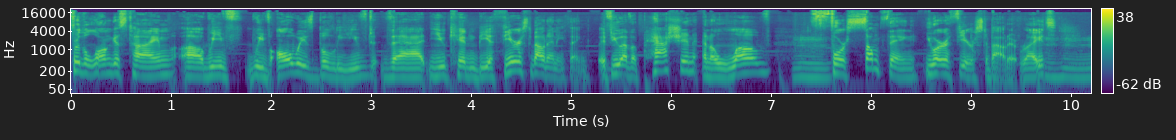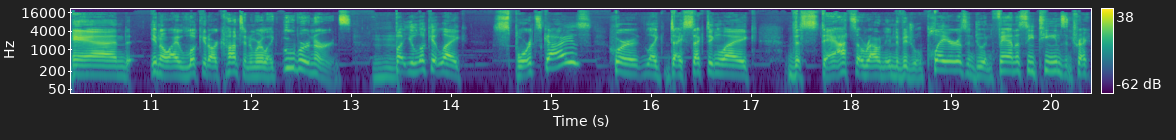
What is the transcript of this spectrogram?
for the longest time, uh, we've we've always believed that you can be a theorist about anything. If you have a passion and a love Mm-hmm. for something, you are a theorist about it, right? And you know, I look at our content and we're like uber nerds, Mm-hmm. but you look at like sports guys who are like dissecting like the stats around individual players and doing fantasy teams and track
